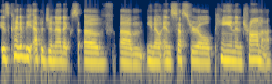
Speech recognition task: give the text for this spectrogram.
is kind of the epigenetics of, um, you know, ancestral pain and trauma.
